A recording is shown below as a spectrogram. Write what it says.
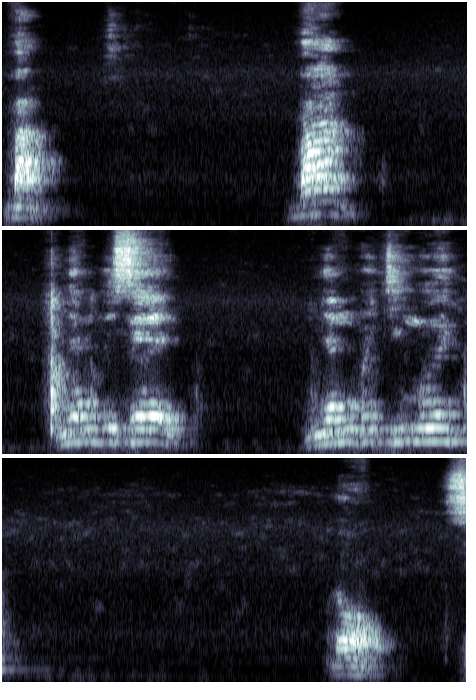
bằng 3 nhân với C nhân với 90 đồ C,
